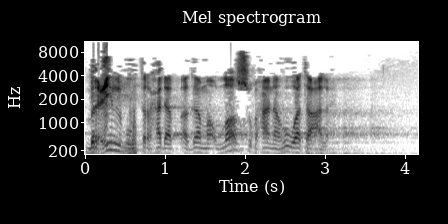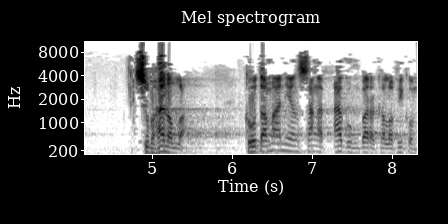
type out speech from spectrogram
berilmu terhadap agama Allah Subhanahu wa taala. Subhanallah. Keutamaan yang sangat agung barakallahu fikum.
